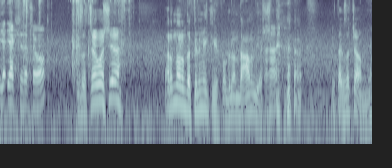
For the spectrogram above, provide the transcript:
ja- jak się zaczęło? Zaczęło się... Arnolda filmiki oglądałem, wiesz. Aha. I tak zacząłem, nie?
